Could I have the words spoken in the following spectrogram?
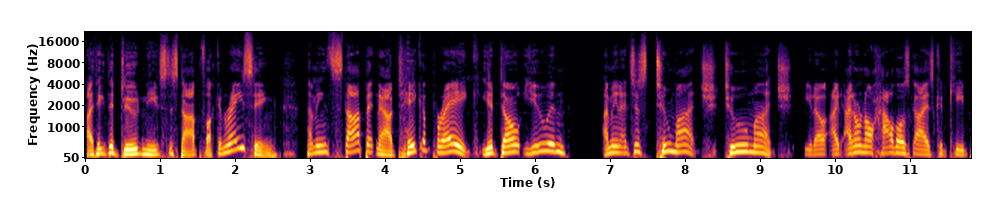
I think the dude needs to stop fucking racing. I mean, stop it now. Take a break. You don't you and I mean, it's just too much. Too much. You know, I I don't know how those guys could keep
